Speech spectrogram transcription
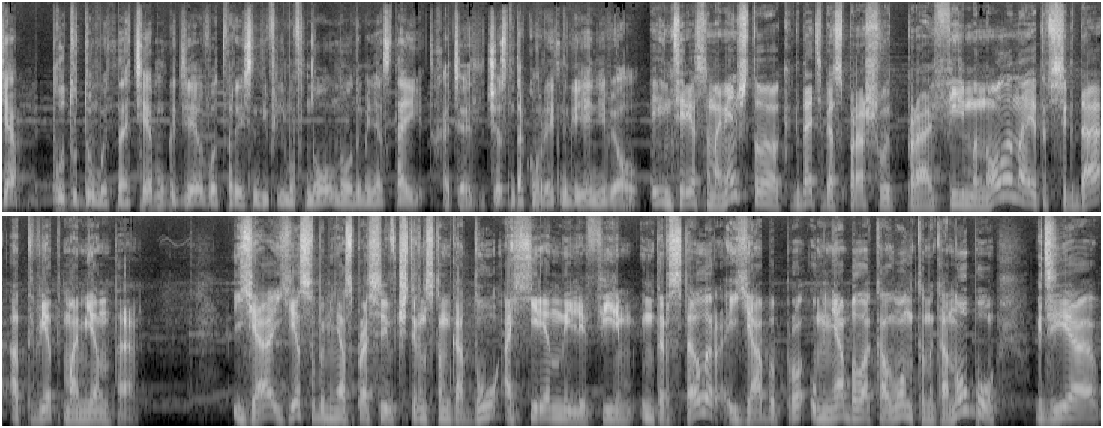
я буду думать над тем, где вот в рейтинге фильмов Нолана он у меня стоит. Хотя, если честно, такого рейтинга я не вел. Интересный момент, что когда тебя спрашивают про фильмы Нолана, это всегда ответ момента. Я, если бы меня спросили в 2014 году, охеренный ли фильм «Интерстеллар», я бы про... у меня была колонка на Канопу, где я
